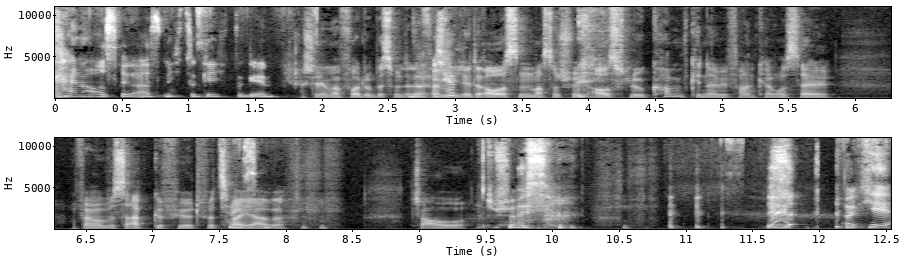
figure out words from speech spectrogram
keine Ausrede hast, nicht zur Kirche zu gehen. Stell dir mal vor, du bist mit deiner Familie draußen, machst einen schönen Ausflug. Komm, Kinder, wir fahren Karussell. Auf einmal bist du abgeführt für zwei Scheiße. Jahre. Ciao. Du Scheiße. okay,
